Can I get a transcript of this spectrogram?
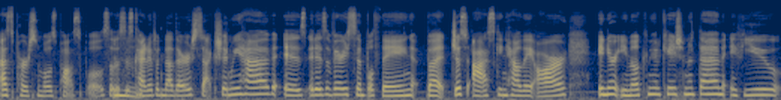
as personable as possible. So this is mm-hmm. kind of another section we have is it is a very simple thing but just asking how they are in your email communication with them. If you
